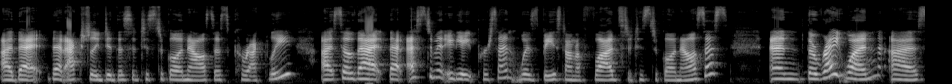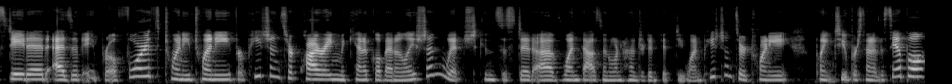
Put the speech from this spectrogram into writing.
uh, that, that actually did the statistical analysis correctly. Uh, so that, that estimate 88% was based on a flawed statistical analysis. And the right one uh, stated as of April 4th, 2020, for patients requiring mechanical ventilation, which consisted of 1,151 patients, or 20.2% of the sample,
